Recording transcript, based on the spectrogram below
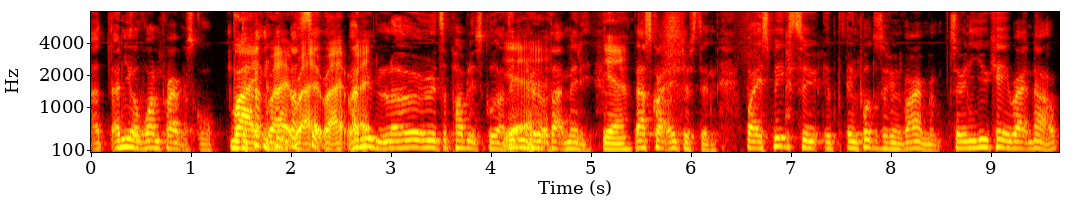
I, I knew of one private school. Right, right, right, right, right. I knew loads of public schools. I didn't know that many. Yeah, that's quite interesting. But it speaks to the importance of environment. So in the UK right now,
